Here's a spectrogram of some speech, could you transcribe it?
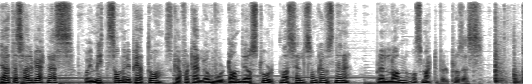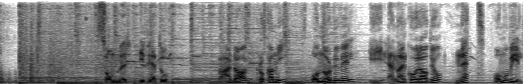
Jeg heter Sverre Bjertnæs, og i mitt Sommer i P2 skal jeg fortelle om hvordan det å stole på meg selv som kunstner ble en lang og smertefull prosess. Sommer i P2. Hver dag klokka ni, og når du vil, i NRK radio, nett og mobil.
